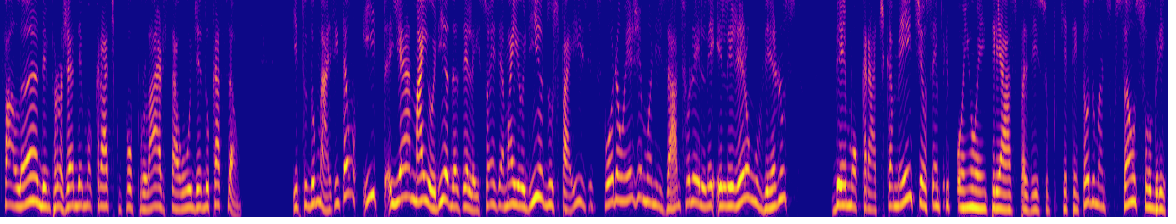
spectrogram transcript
falando em projeto democrático popular, saúde, educação e tudo mais. Então, e, e, a maioria das eleições e a maioria dos países foram hegemonizados, foram ele, elegeram governos democraticamente, eu sempre ponho entre aspas isso, porque tem toda uma discussão sobre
